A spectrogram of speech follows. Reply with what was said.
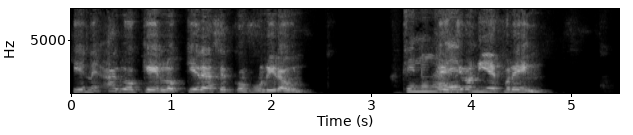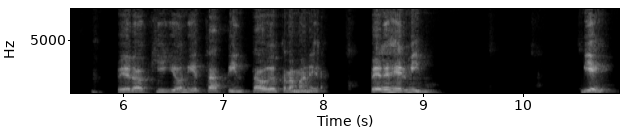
Tiene algo que lo quiere hacer confundir a uno. Tiene una Es E. Johnny Efren. Pero aquí Johnny está pintado de otra manera. Pero es el mismo. Bien.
